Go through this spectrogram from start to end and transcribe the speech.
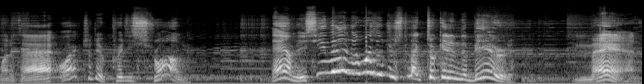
One attack. Oh, actually, they're pretty strong. Damn, you see that? That wasn't just like took it in the beard. Man.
